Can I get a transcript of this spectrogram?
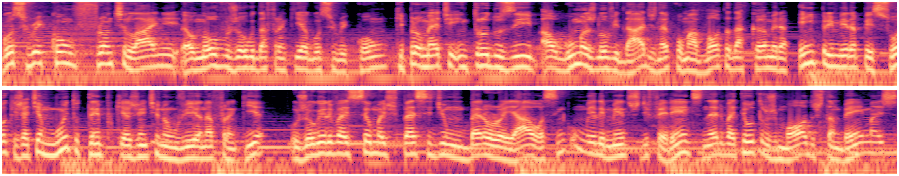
Ghost Recon Frontline é o novo jogo da franquia Ghost Recon, que promete introduzir algumas novidades, né, como a volta da câmera em primeira pessoa, que já tinha muito tempo que a gente não via na franquia. O jogo ele vai ser uma espécie de um Battle Royale, assim com elementos diferentes, né? Ele vai ter outros modos também, mas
